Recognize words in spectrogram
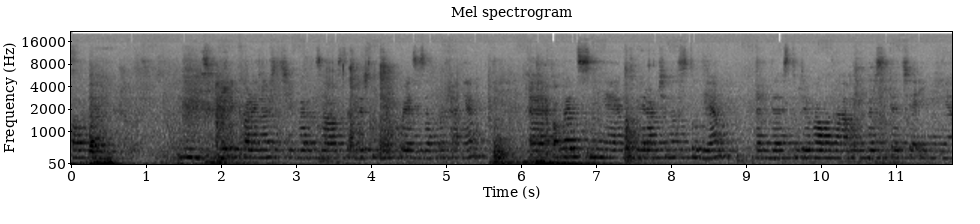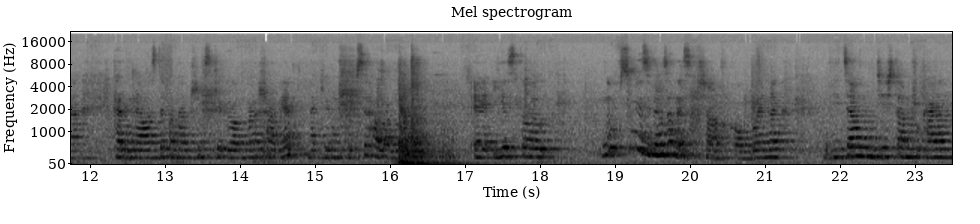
sobie, W pierwszej kolejności bardzo serdecznie dziękuję za zaproszenie. E, Obecnie wybieram się na studia. Będę studiowała na Uniwersytecie imienia kardynała Stefana Wyszyńskiego w Warszawie na kierunku psychologia. E, Jest to no, w sumie związane z książką, bo jednak w liceum gdzieś tam szukając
